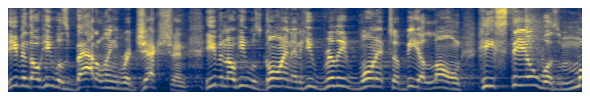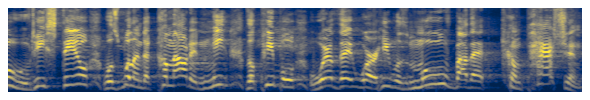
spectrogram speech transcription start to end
even though he was battling rejection, even though he was going and he really wanted to be alone, he still was moved. He still was willing to come out and meet the people where they were. He was moved by that compassion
